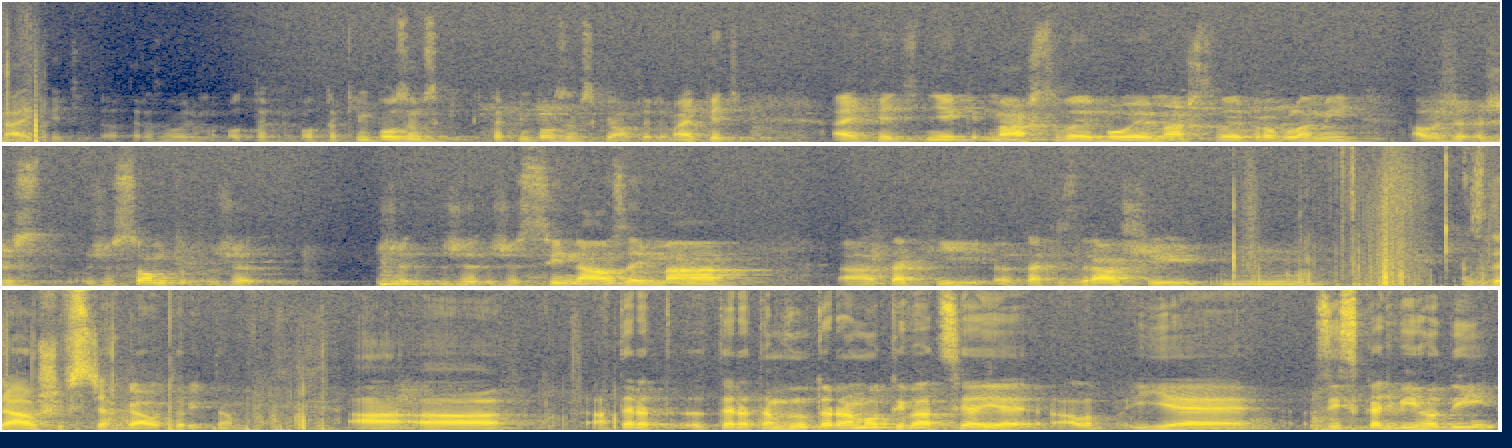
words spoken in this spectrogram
aj keď, teraz hovorím o, tak, o takým, pozemský, takým pozemským alterným, aj keď, aj keď niek, máš svoje boje, máš svoje problémy, ale že, že, že som, že, že, že, že si naozaj má a, taký, a, taký zdravší, mm, zdravší vzťah k autoritám. A, a a teda, teda tam vnútorná motivácia je, je získať výhody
